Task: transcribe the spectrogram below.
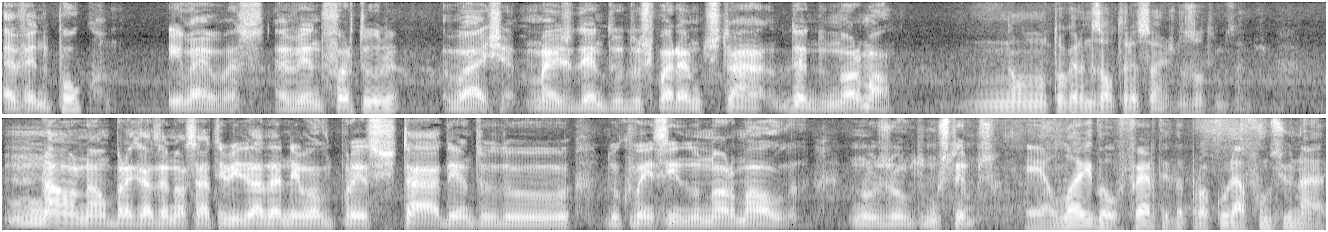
Havendo pouco, eleva-se. Havendo fartura, baixa. Mas dentro dos parâmetros está dentro do normal. Não notou grandes alterações nos últimos anos? Não, não. Por acaso a nossa atividade a nível de preços está dentro do, do que vem sendo normal nos últimos tempos. É a lei da oferta e da procura a funcionar.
